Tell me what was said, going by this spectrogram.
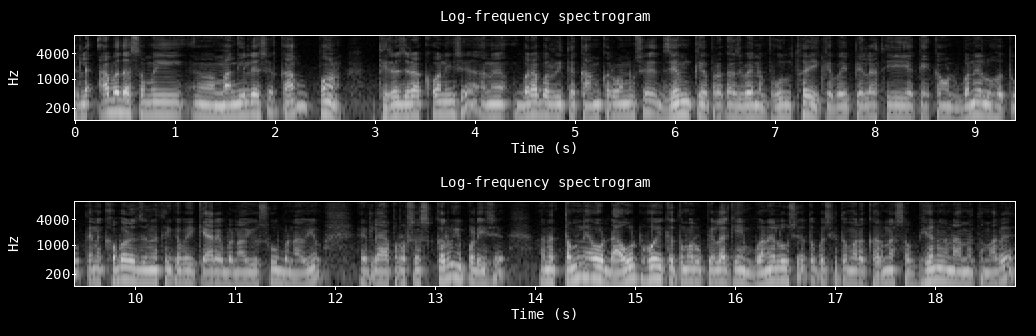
એટલે આ બધા સમય માંગી લેશે કામ, પણ ધીરજ રાખવાની છે અને બરાબર રીતે કામ કરવાનું છે. જેમ કે પ્રકાશભાઈને ભૂલ થઈ કે ભાઈ પહેલાંથી એક એકાઉન્ટ બનેલું હતું, તેને ખબર જ નથી કે ભાઈ ક્યારે બનાવ્યું, શું બનાવ્યું. એટલે આ પ્રોસેસ કરવી પડી છે. અને તમને એવો ડાઉટ હોય કે તમારું પહેલાં ક્યાંય બનેલું છે, તો પછી તમારા ઘરના સભ્યના નામે તમારે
